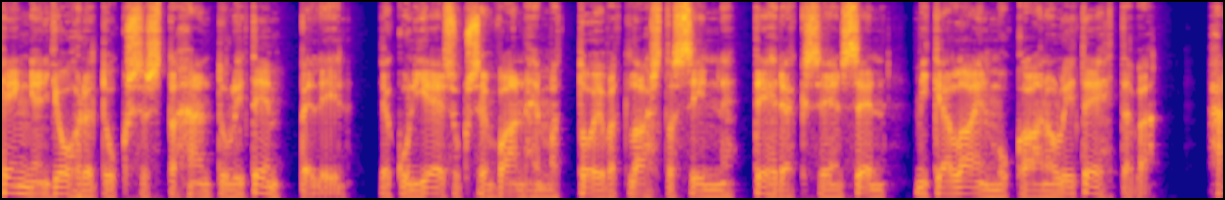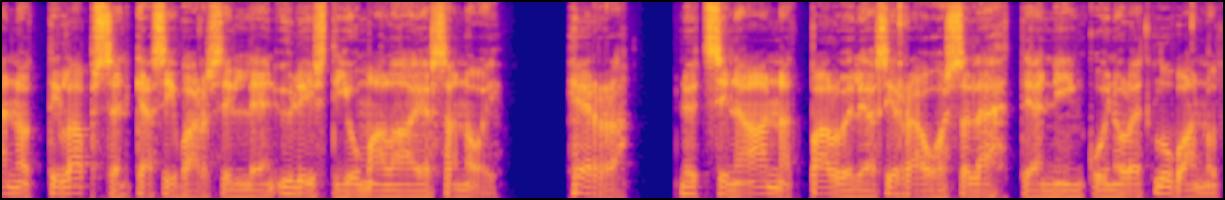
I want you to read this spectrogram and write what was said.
Hengen johdatuksesta hän tuli temppeliin, ja kun Jeesuksen vanhemmat toivat lasta sinne tehdäkseen sen, mikä lain mukaan oli tehtävä, hän otti lapsen käsivarsilleen, ylisti Jumalaa ja sanoi, Herra, nyt sinä annat palvelijasi rauhassa lähteä niin kuin olet luvannut.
